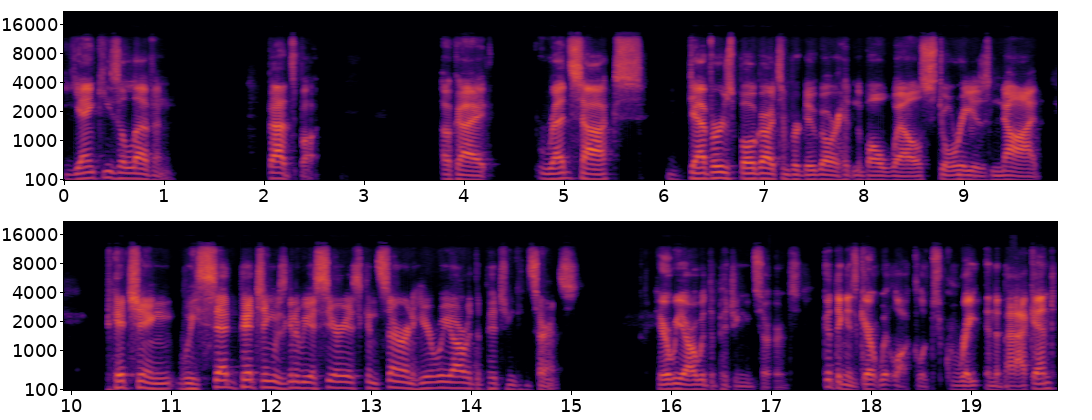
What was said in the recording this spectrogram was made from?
Yankees 11. Bad spot. Okay. Red Sox, Devers, Bogaerts, and Verdugo are hitting the ball well. Story mm-hmm. is not. Pitching, we said pitching was going to be a serious concern. Here we are with the pitching concerns. Here we are with the pitching concerns. Good thing is Garrett Whitlock looks great in the back end.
